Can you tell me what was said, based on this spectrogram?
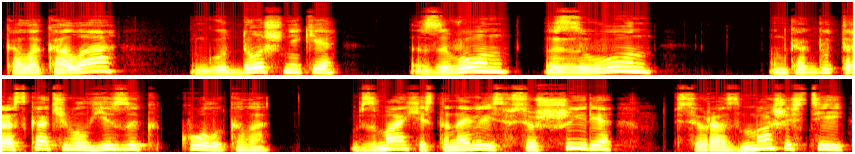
Колокола, гудошники, звон, Звон. Он как будто раскачивал язык колокола. Взмахи становились все шире, все размашистей,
